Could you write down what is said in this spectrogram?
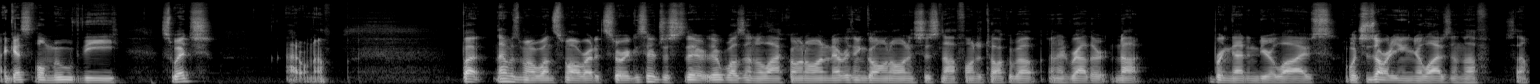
I guess they'll move the switch. I don't know. But that was my one small Reddit story because there just there there wasn't a lot going on and everything going on is just not fun to talk about and I'd rather not bring that into your lives, which is already in your lives enough. So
